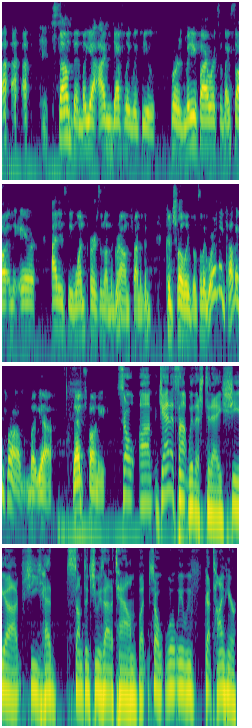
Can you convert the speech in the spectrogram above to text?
Something, but yeah, I'm definitely with you. For as many fireworks as I saw in the air, I didn't see one person on the ground trying to con- control them. So like, where are they coming from? But yeah, that's funny. So um, Janet's not with us today. She uh, she had something. She was out of town, but so we we've got time here.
